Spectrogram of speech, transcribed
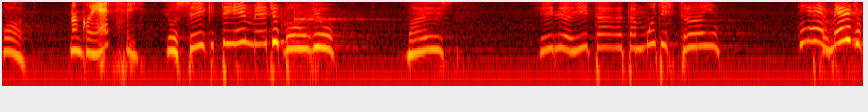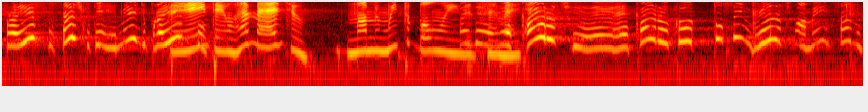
Ó, Não conhece? Eu sei que tem remédio bom, viu? Mas ele aí tá, tá muito estranho. Tem remédio pra isso? Você acha que tem remédio pra Tem, isso? tem um remédio. Um nome muito bom ainda Mas desse é, é remédio. caro, tia. É, é caro que eu tô sem grana ultimamente, sabe?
